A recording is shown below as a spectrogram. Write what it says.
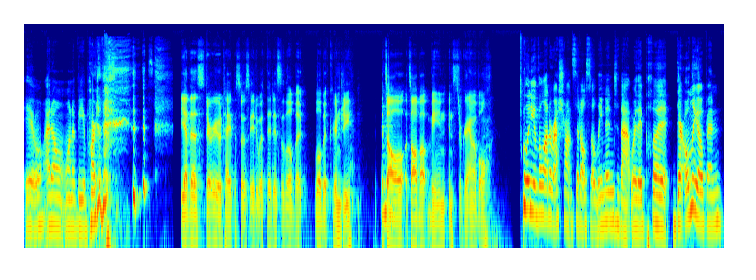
ew, I don't want to be a part of this. yeah the stereotype associated with it is a little bit a little bit cringy. It's all it's all about being instagrammable. When you have a lot of restaurants that also lean into that where they put they're only open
